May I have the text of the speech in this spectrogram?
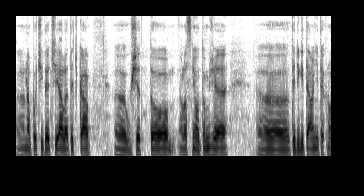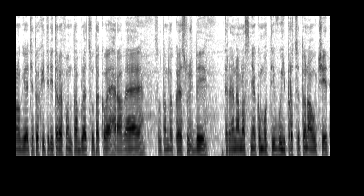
eh, na počítači, ale teďka eh, už je to vlastně o tom, že ty digitální technologie, ať je to chytrý telefon, tablet, jsou takové hravé, jsou tam takové služby, které nám vlastně jako motivují, proč se to naučit.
